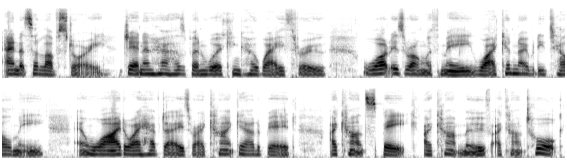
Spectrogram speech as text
and it's a love story. Jen and her husband working her way through what is wrong with me, why can nobody tell me, and why do I have days where I can't get out of bed, I can't speak, I can't move, I can't talk.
